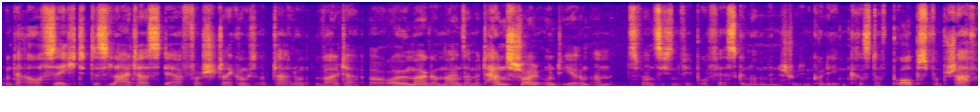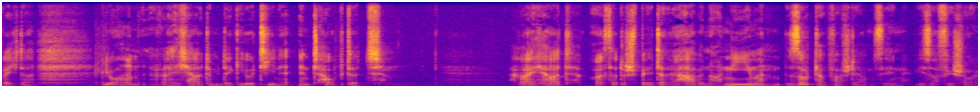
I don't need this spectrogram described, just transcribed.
unter Aufsicht des Leiters der Vollstreckungsabteilung Walter Römer gemeinsam mit Hans Scholl und ihrem am 20. Februar festgenommenen Studienkollegen Christoph Probst vom Scharfrichter Johann Reichhardt mit der Guillotine enthauptet. Reichardt äußerte später, er habe noch nie jemanden so tapfer sterben sehen wie Sophie Scholl.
